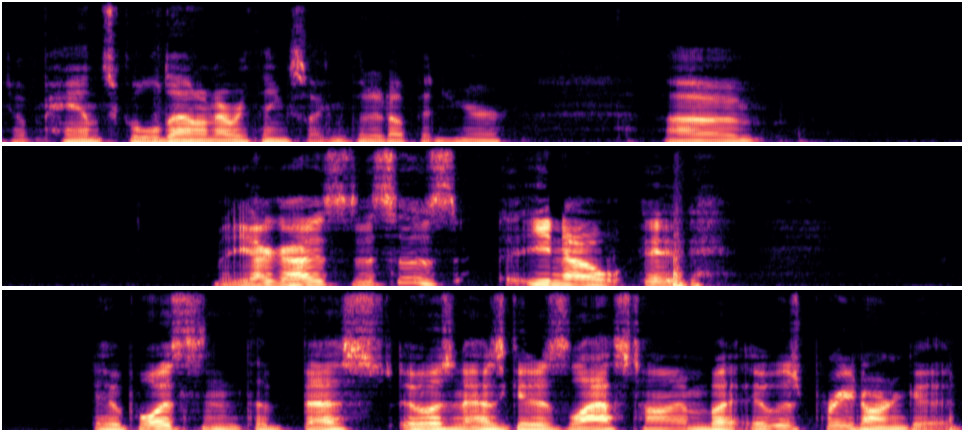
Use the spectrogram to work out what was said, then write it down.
you know, pan's cool down and everything, so I can put it up in here. Um, but yeah, guys, this is you know it. It wasn't the best. It wasn't as good as last time, but it was pretty darn good.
